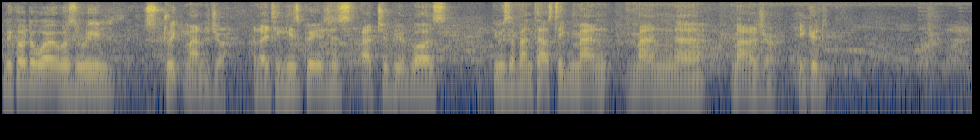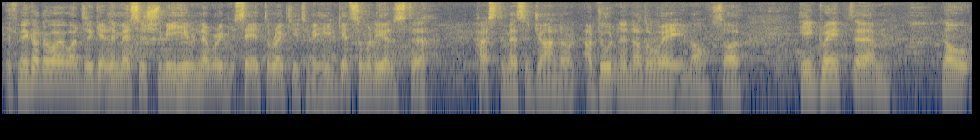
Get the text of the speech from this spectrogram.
Mick O'Dwyer was a real strict manager, and I think his greatest attribute was he was a fantastic man man uh, manager. He could. If Mick O'Dwyer wanted to get a message to me, he would never say it directly to me. He'd get somebody else to pass the message on or, or do it in another way, you know. So he had great. Um, no,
